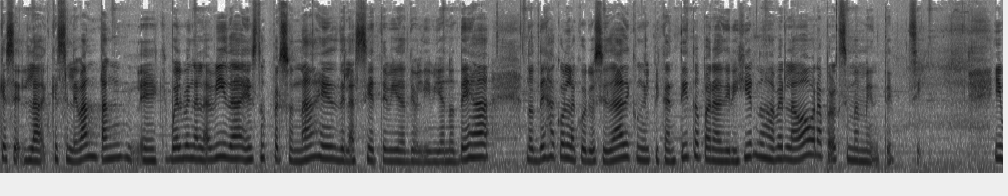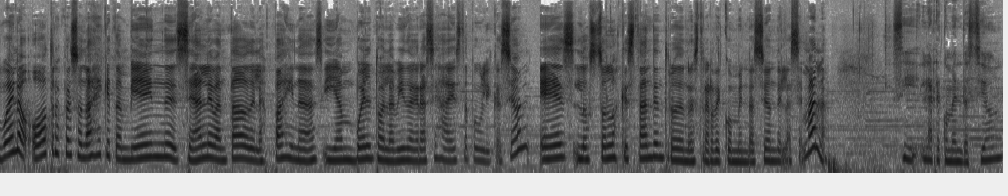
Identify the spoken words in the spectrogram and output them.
que, se, la, que se levantan, eh, que vuelven a la vida, estos personajes de las siete vidas de Olivia. Nos deja, nos deja con la curiosidad y con el picantito para dirigirnos a ver la obra próximamente. Sí. Y bueno, otros personajes que también eh, se han levantado de las páginas y han vuelto a la vida gracias a esta publicación es los, son los que están dentro de nuestra recomendación de la semana. Sí, la recomendación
